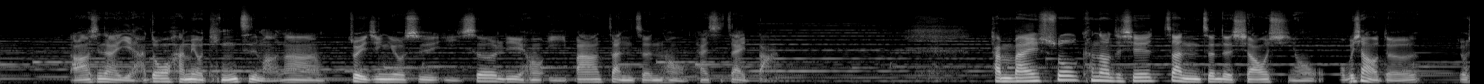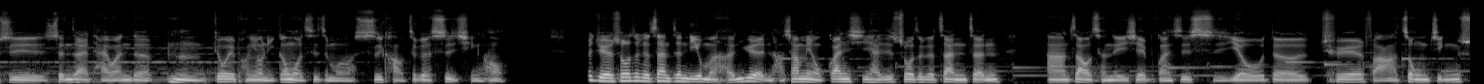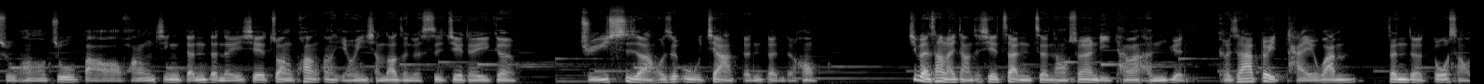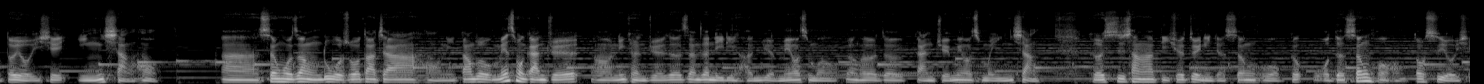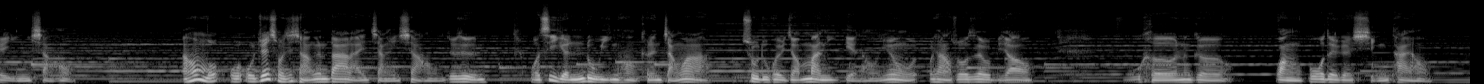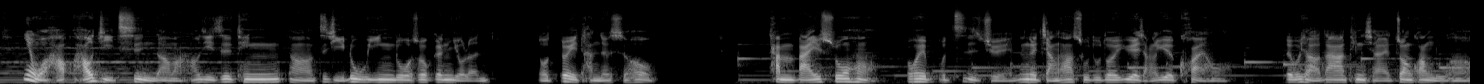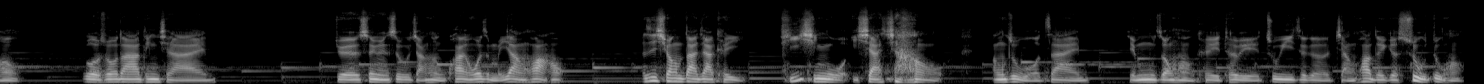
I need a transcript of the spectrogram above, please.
然后现在也还都还没有停止嘛。那最近又是以色列哈以巴战争哈开始在打。坦白说，看到这些战争的消息哦，我不晓得。就是身在台湾的各位朋友，你跟我是怎么思考这个事情？哈，会觉得说这个战争离我们很远，好像没有关系，还是说这个战争它造成的一些不管是石油的缺乏、重金属、哈珠宝、黄金等等的一些状况啊，也会影响到整个世界的一个局势啊，或是物价等等的哈。基本上来讲，这些战争哦，虽然离台湾很远，可是它对台湾。真的多少都有一些影响啊，生活上如果说大家哦，你当做没什么感觉啊，你可能觉得战争离你很远，没有什么任何的感觉，没有什么影响。可事实上，它的确对你的生活跟我的生活哦都是有一些影响哦。然后我我我觉得首先想要跟大家来讲一下哈，就是我是一个人录音哈，可能讲话速度会比较慢一点哦，因为我我想说这个比较符合那个广播的一个形态哦。因为我好好几次，你知道吗？好几次听啊自己录音，如果说跟有人有对谈的时候，坦白说哈，都会不自觉那个讲话速度都会越讲越快哈。所以不晓得大家听起来状况如何哈？如果说大家听起来觉得声源师傅讲很快或怎么样的话哈，还是希望大家可以提醒我一下下，帮助我在节目中哈可以特别注意这个讲话的一个速度哈。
